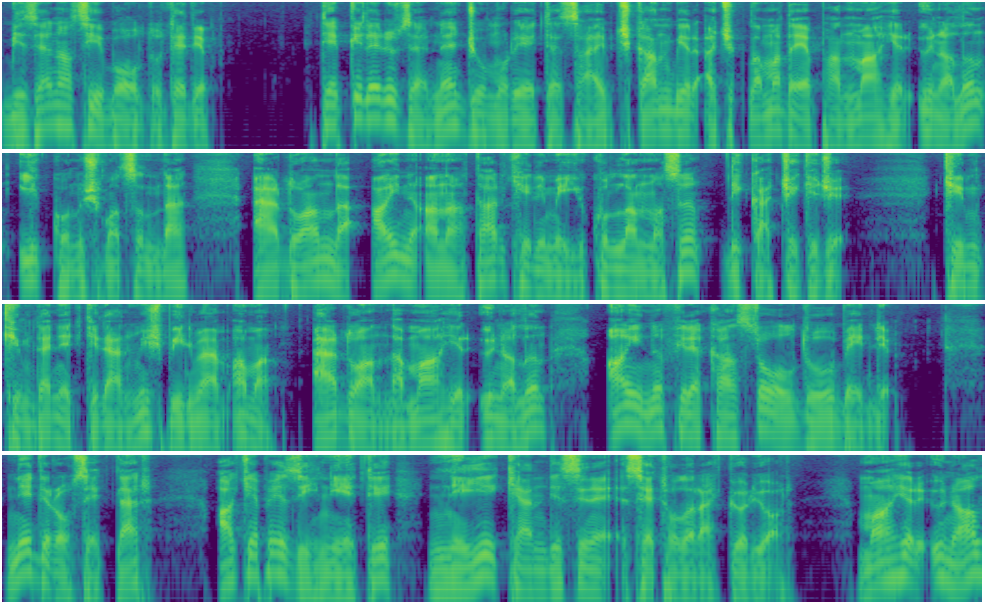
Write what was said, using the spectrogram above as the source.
bize nasip oldu dedi. Tepkiler üzerine Cumhuriyete sahip çıkan bir açıklama da yapan Mahir Ünal'ın ilk konuşmasında Erdoğan'la aynı anahtar kelimeyi kullanması dikkat çekici. Kim kimden etkilenmiş bilmem ama Erdoğan'la Mahir Ünal'ın aynı frekansta olduğu belli. Nedir o setler? AKP zihniyeti neyi kendisine set olarak görüyor? Mahir Ünal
